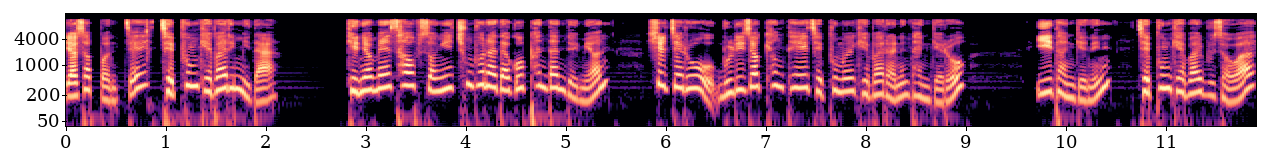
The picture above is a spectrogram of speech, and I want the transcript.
여섯 번째, 제품 개발입니다. 개념의 사업성이 충분하다고 판단되면 실제로 물리적 형태의 제품을 개발하는 단계로 이 단계는 제품 개발 부서와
